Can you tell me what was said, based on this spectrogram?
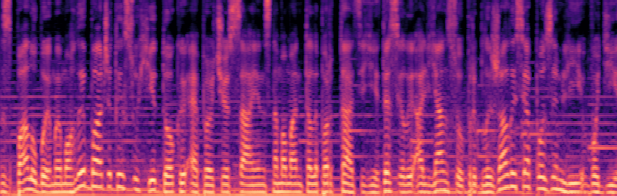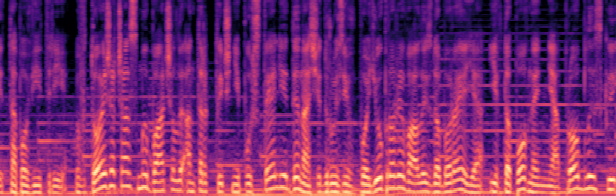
З палуби ми могли бачити сухі доки Aperture Science на момент телепортації, де сили альянсу приближалися по землі, воді та повітрі. В той же час ми бачили антарктичні пустелі, де наші друзі в бою проривались до Борея, і в доповнення проблиски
